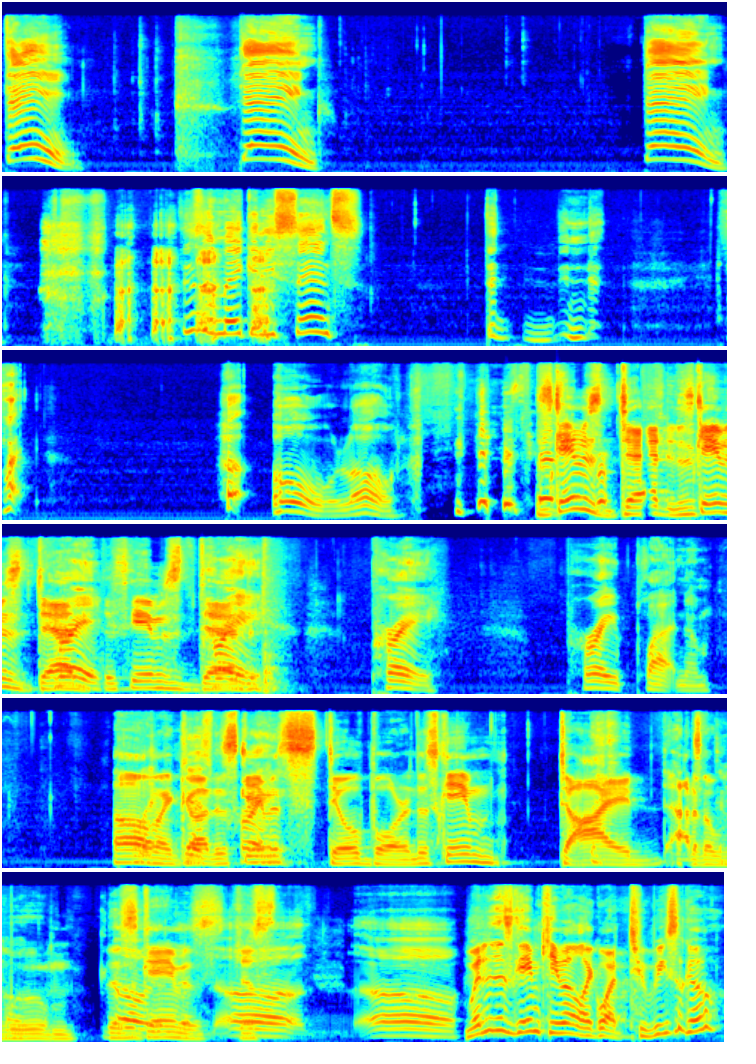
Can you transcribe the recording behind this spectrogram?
dang dang dang. This doesn't make any sense. The what? Oh lord. This game is dead. This game is dead. Pray, this game is dead. Pray. Pray. Pray platinum Oh like, my god, this pray. game is stillborn. This game died out of the womb. This oh, game is just. Oh, oh. When did this game came out? Like what? Two weeks ago?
